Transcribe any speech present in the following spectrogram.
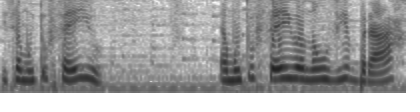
Isso é muito feio. É muito feio eu não vibrar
